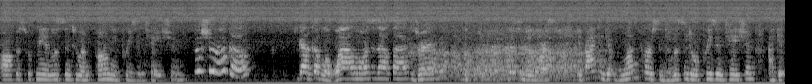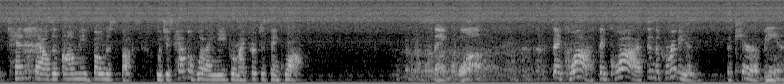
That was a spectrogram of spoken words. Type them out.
office with me and listen to an Omni presentation. Oh, sure, I'll go. You got a couple of wild horses outside to drag me? Listen, Dolores, if I can get one person to listen to a presentation, I get 10,000 Omni bonus bucks, which is half of what I need for my trip to St. Croix. St. Croix. St. Croix, St. Croix, it's in the Caribbean. The Caribbean.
